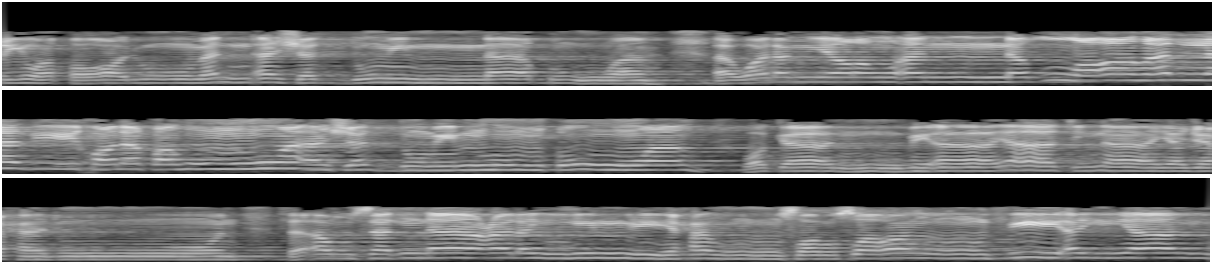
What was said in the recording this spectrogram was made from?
وقالوا من أشد منا قوة؟ أولم يروا أن الله الذي خلقهم هو أشد منهم قوة؟ وكانوا بآياتنا يجحدون. فأرسلنا عليهم ريحا صرصرا في أيام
